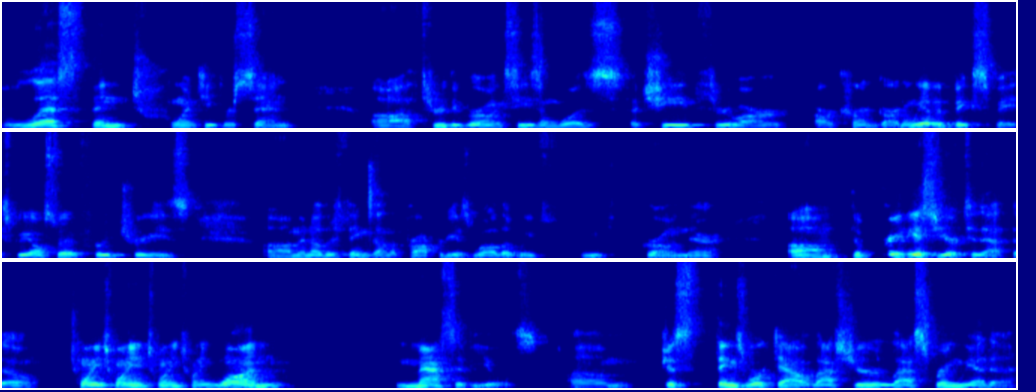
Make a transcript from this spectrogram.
less than 20% uh, through the growing season was achieved through our our current garden. We have a big space. We also have fruit trees um, and other things on the property as well that we've we've grown there. Um, mm-hmm. the previous year to that, though, 2020 and 2021, massive yields. Um, just things worked out last year. Last spring, we had a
